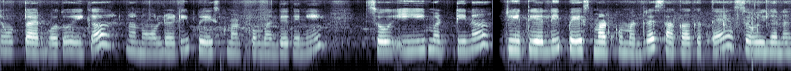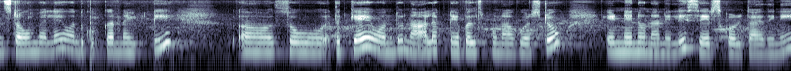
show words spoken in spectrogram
ನೋಡ್ತಾ ಇರ್ಬೋದು. ಈಗ ನಾನು ಆಲ್ರೆಡಿ ಪೇಸ್ಟ್ ಮಾಡ್ಕೊಂಡು ಬಂದಿದ್ದೀನಿ. ಸೊ, ಈ ಮಟ್ಟಿನ ರೀತಿಯಲ್ಲಿ ಪೇಸ್ಟ್ ಮಾಡ್ಕೊಂಬಂದರೆ ಸಾಕಾಗುತ್ತೆ. ಸೊ, ಈಗ ನಾನು ಸ್ಟವ್ ಮೇಲೆ ಒಂದು ಕುಕ್ಕರ್ನ ಇಟ್ಟು ಸೊ, ಅದಕ್ಕೆ ಒಂದು ನಾಲ್ಕು ಟೇಬಲ್ ಸ್ಪೂನ್ ಆಗುವಷ್ಟು ಎಣ್ಣೆನೂ ನಾನಿಲ್ಲಿ ಸೇರಿಸ್ಕೊಳ್ತಾ ಇದ್ದೀನಿ.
